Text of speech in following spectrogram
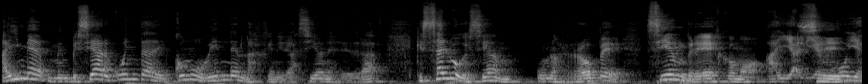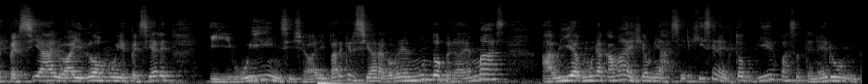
ahí me, me empecé a dar cuenta de cómo venden las generaciones de draft, que salvo que sean unos rope, siempre es como hay alguien Sí. muy especial o hay dos muy especiales. Y Wiggins y Jabari Parker se iban a comer el mundo, pero además había como una camada y dijeron, mira, si elegís en el top 10 vas a tener un-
